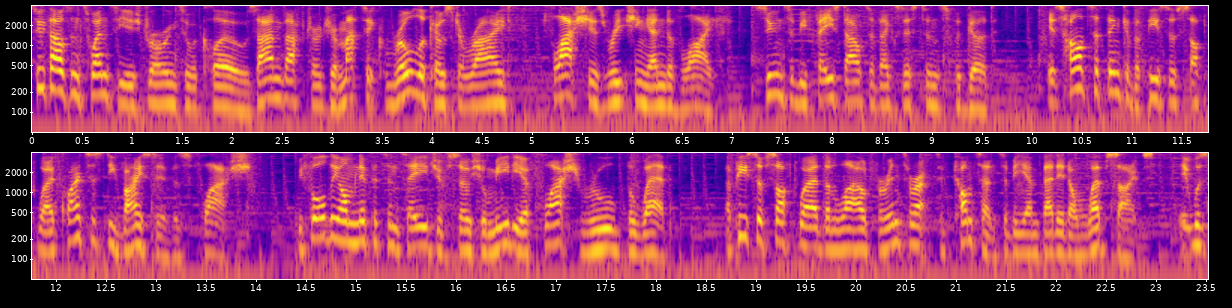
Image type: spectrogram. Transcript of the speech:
2020 is drawing to a close, and after a dramatic rollercoaster ride, Flash is reaching end of life, soon to be phased out of existence for good. It's hard to think of a piece of software quite as divisive as Flash. Before the omnipotent age of social media, Flash ruled the web. A piece of software that allowed for interactive content to be embedded on websites. It was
